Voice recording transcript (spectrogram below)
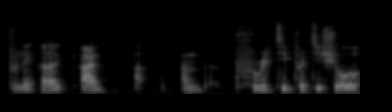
Brilliant. I'm I'm pretty pretty sure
